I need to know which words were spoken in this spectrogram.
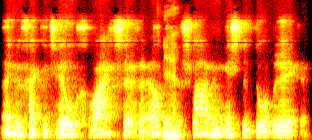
Nee, nu ga ik iets heel gewaagd zeggen. Elke verslaving is te doorbreken.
